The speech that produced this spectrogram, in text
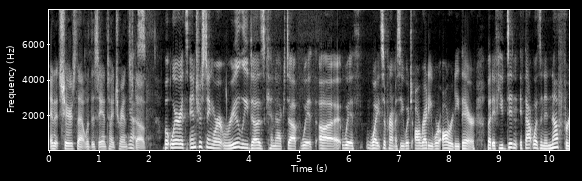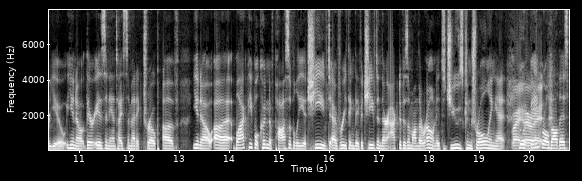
and it shares that with this anti-trans stuff. But where it's interesting, where it really does connect up with uh, with white supremacy, which already we're already there. But if you didn't, if that wasn't enough for you, you know, there is an anti-Semitic trope of, you know, uh, black people couldn't have possibly achieved everything they've achieved in their activism on their own. It's Jews controlling it Right, who have right, right. bankrolled all this,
